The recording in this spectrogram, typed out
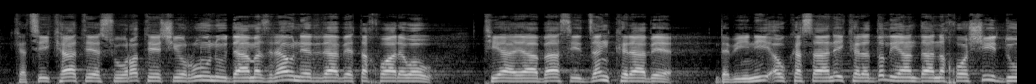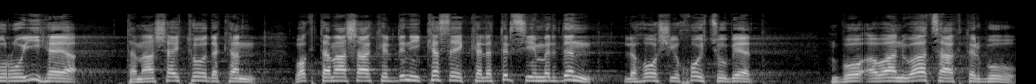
کەچی کاتێ سووڕەتێکی ڕوون و دامەزراو نێردرابێتە خوارەوە و تیایا باسی جەنگ کرابێ، دەبینی ئەو کەسانەی کە لە دڵیاندا نەخۆشی دووڕوویی هەیە، تەماشای تۆ دەکەن، وەک تەماشاکردنی کەسێک کە لە ترسی مردن لە هۆشی خۆی چووبێت. بۆ ئەوان وا چاکتر بوو.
